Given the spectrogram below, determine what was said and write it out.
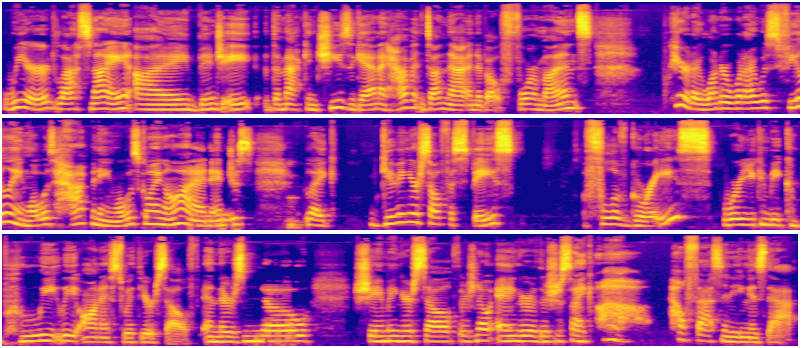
weird. Last night I binge ate the mac and cheese again. I haven't done that in about four months. Weird. I wonder what I was feeling, what was happening, what was going on. And just like giving yourself a space full of grace where you can be completely honest with yourself. And there's no shaming yourself, there's no anger. There's just like, ah, how fascinating is that?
